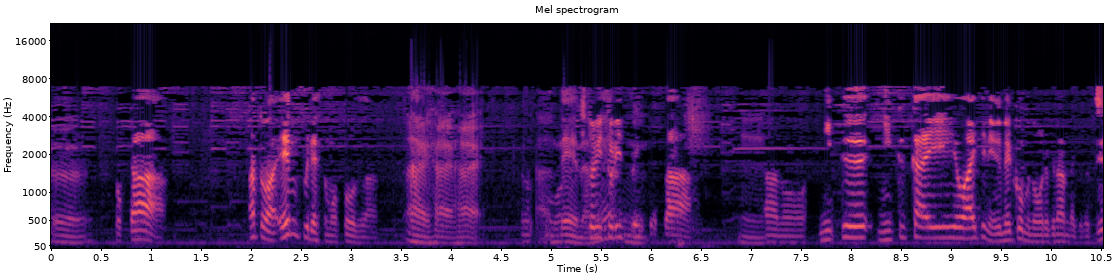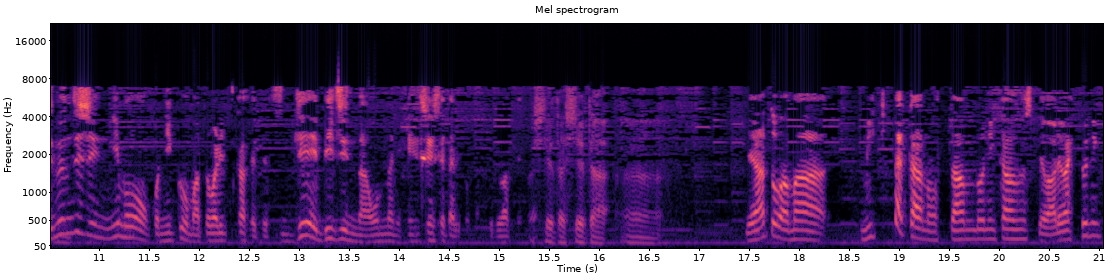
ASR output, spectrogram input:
うん。とか、あとはエンプレスもそうじゃん。はいはいはい。ねえなね人に取り付いてさ、うん。あの、肉、肉塊を相手に埋め込む能力なんだけど、自分自身にもこう肉をまとわりつかせて、すっげえ美人な女に変身してたりとかするわけね。してたしてた。うん。で、あとはまあ、ミキタカのスタンドに関しては、あれは人に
